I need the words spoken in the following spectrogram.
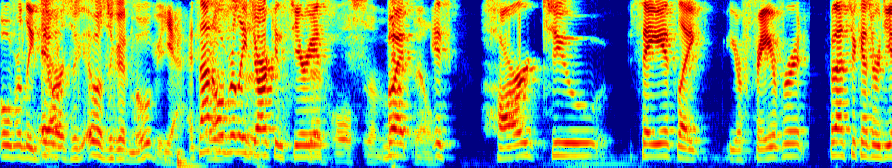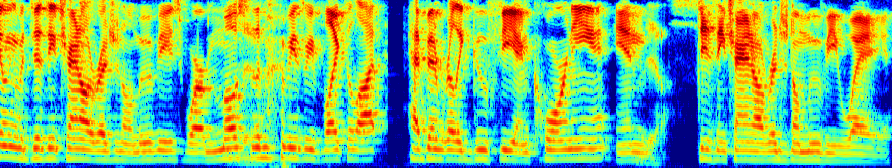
overly It dark. was a, it was a good movie. yeah, it's not It overly dark and serious. good, wholesome, but film. it's hard to say it's like your favorite. But that's because we're dealing with Disney Channel original movies, where most of the movies we've liked a lot have been really goofy and corny in yes. Disney Channel original movie way.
